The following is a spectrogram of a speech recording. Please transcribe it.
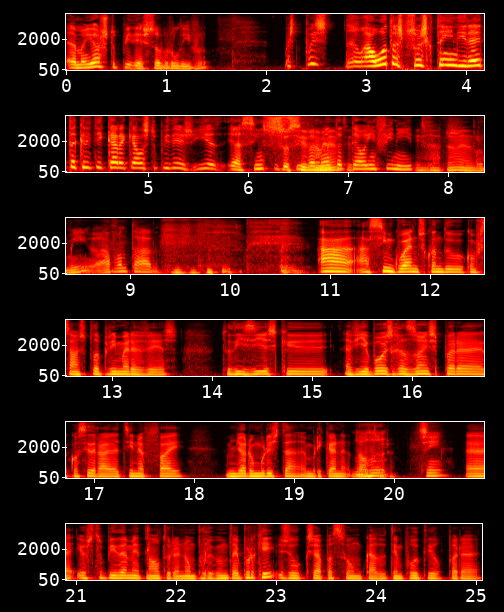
a maior estupidez sobre o livro, mas depois há outras pessoas que têm direito a criticar aquela estupidez e assim sucessivamente até ao infinito. Exatamente. Por mim, à vontade. há, há cinco anos, quando conversámos pela primeira vez, tu dizias que havia boas razões para considerar a Tina Fey melhor humorista americana da uhum. altura. Sim. Uh, eu estupidamente na altura não perguntei porquê, julgo que já passou um bocado o tempo útil para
